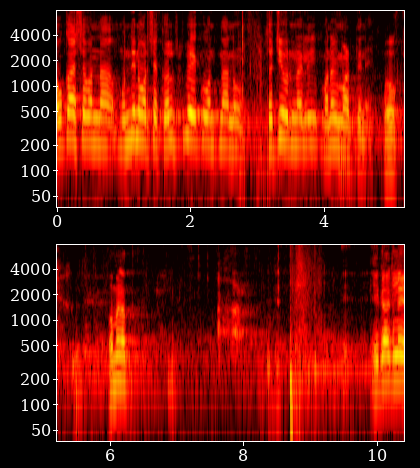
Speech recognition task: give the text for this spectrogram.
ಅವಕಾಶವನ್ನು ಮುಂದಿನ ವರ್ಷ ಕಲ್ಪಿಸಬೇಕು ಅಂತ ನಾನು ಸಚಿವರಿನಲ್ಲಿ ಮನವಿ ಮಾಡ್ತೇನೆ. ಓಕೆ. ಒಮ್ಮೆ ಈಗಾಗಲೇ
